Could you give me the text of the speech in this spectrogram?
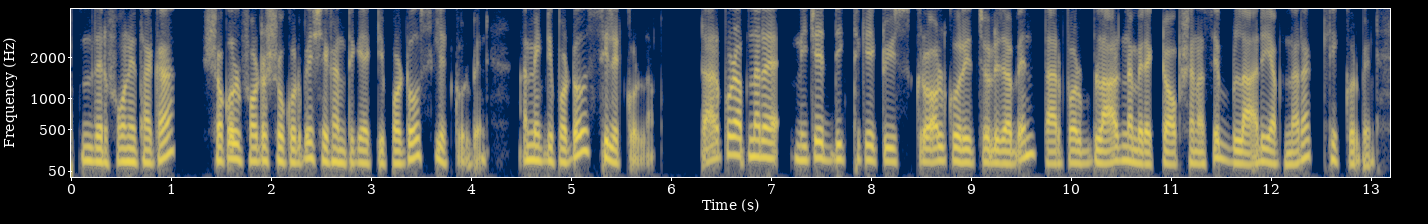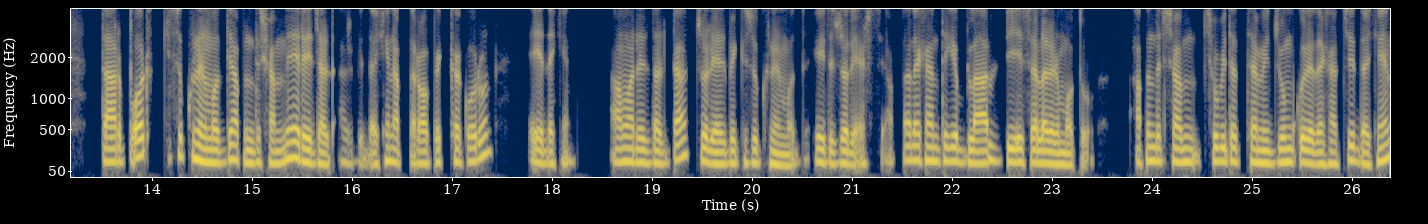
আপনাদের ফোনে থাকা সকল ফটো শো করবে, সেখান থেকে একটি ফটো সিলেক্ট করবেন। আমি একটি ফটো সিলেক্ট করলাম। তারপর আপনারা নিচের দিক থেকে একটু স্ক্রল করে চলে যাবেন। তারপর ব্লার নামের একটা অপশন আছে। ব্লারই আপনারা ক্লিক করবেন। তারপর কিছুক্ষণের মধ্যে আপনাদের সামনে রেজাল্ট আসবে। দেখেন আপনারা অপেক্ষা করুন। এই দেখেন, আমার রেজাল্টটা চলে আসবে কিছুক্ষণের মধ্যে। এই তো চলে আসছে। আপনারা এখান থেকে ব্লার ডিএসএলআর এর মতো আপনাদের ছবিটাতে আমি জুম করে দেখাচ্ছি দেখেন।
